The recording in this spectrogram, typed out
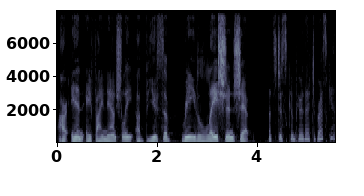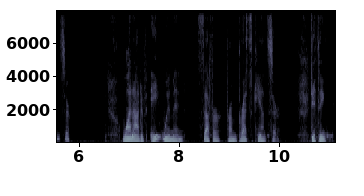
are in a financially abusive relationship. Let's just compare that to breast cancer. One out of eight women suffer from breast cancer. Do you think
